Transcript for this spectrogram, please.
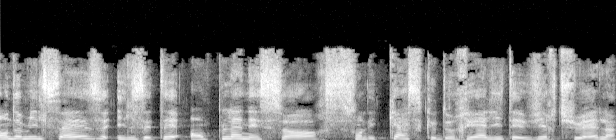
En 2016, ils étaient en plein essor. Ce sont les casques de réalité virtuelle.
